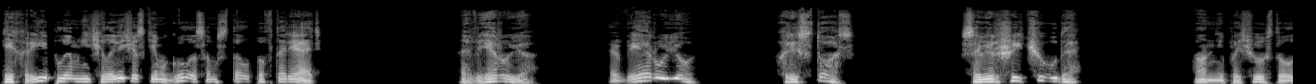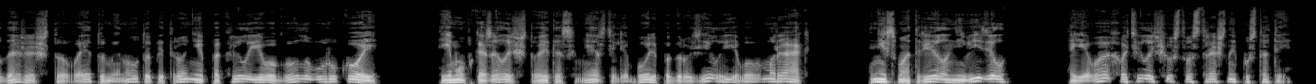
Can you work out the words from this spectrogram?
и хриплым нечеловеческим голосом стал повторять «Верую, верую, Христос, соверши чудо!» Он не почувствовал даже, что в эту минуту Петрония покрыла его голову рукой. Ему показалось, что эта смерть или боль погрузила его в мрак. Не смотрел, не видел. Его охватило чувство страшной пустоты.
